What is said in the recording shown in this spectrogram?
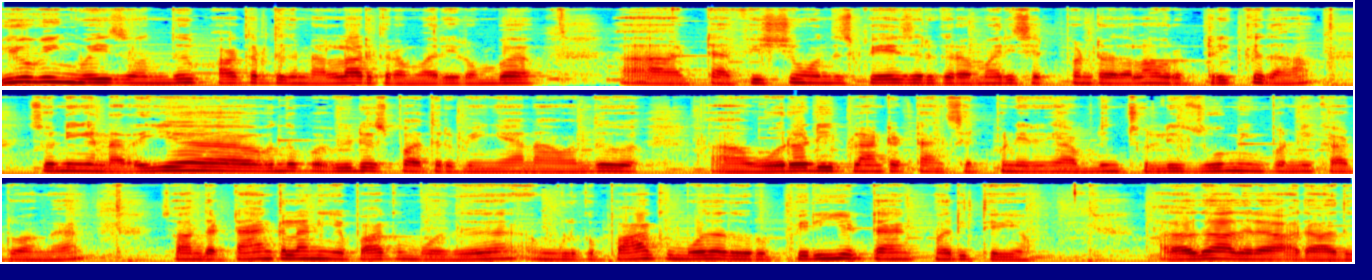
வியூவிங் வைஸ் வந்து பார்க்குறதுக்கு நல்லா இருக்கிற மாதிரி ரொம்ப ஃபிஷ்ஷும் வந்து ஸ்பேஸ் இருக்கிற மாதிரி செட் பண்ணுறதெல்லாம் ஒரு ட்ரிக்கு தான். ஸோ நீங்கள் நிறைய வந்து இப்போ வீடியோஸ் பார்த்துருப்பீங்க. நான் வந்து ஒரு அடி பிளான்டட் டேங்க் செட் பண்ணியிருக்கேன் அப்படின்னு சொல்லி ஜூமிங் பண்ணி காட்டுவாங்க. ஸோ அந்த டேங்க்கெல்லாம் நீங்கள் பார்க்கும்போது உங்களுக்கு பார்க்கும்போது அது ஒரு பெரிய டேங்க் மாதிரி தெரியும். அதாவது அதில் அது அது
